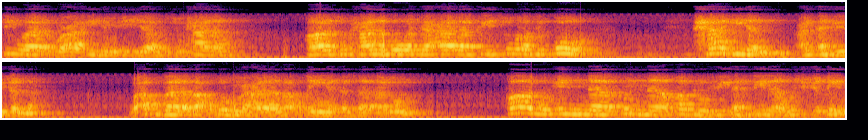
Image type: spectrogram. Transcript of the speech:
سوى دعائهم إياه سبحانه. قال سبحانه وتعالى في سورة الطور حاكيا عن أهل الجنة وأقبل بعضهم على بعض يتساءلون. قالوا إنا كنا قبل في أهلنا مشفقين.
